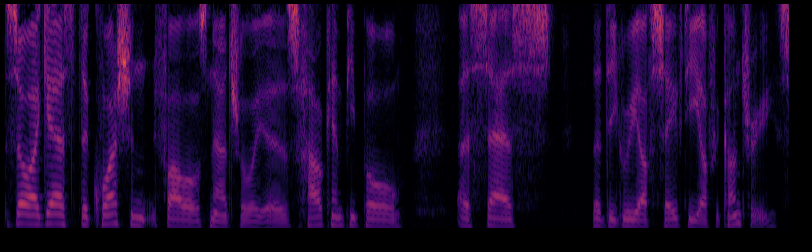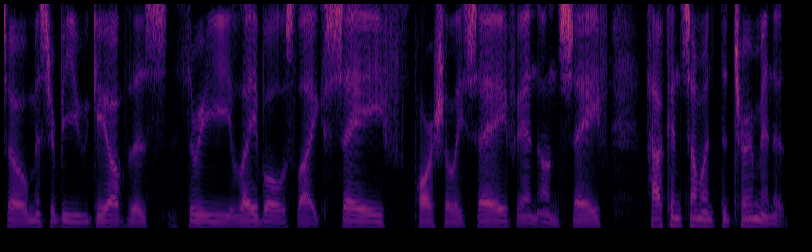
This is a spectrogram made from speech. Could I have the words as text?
So I guess the question follows naturally is how can people assess the degree of safety of a country? So Mr. B you gave this three labels like safe, partially safe, and unsafe. How can someone determine it?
